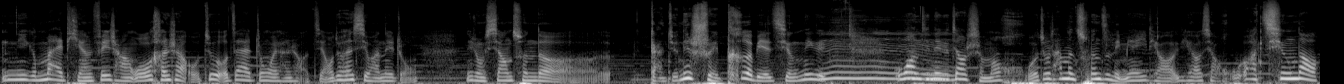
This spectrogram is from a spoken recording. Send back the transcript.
那个麦田非常，我很少，就我在中国也很少见。我就很喜欢那种那种乡村的感觉，那水特别清。那个我忘记那个叫什么湖，就是他们村子里面一条一条小湖，哇，清到。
